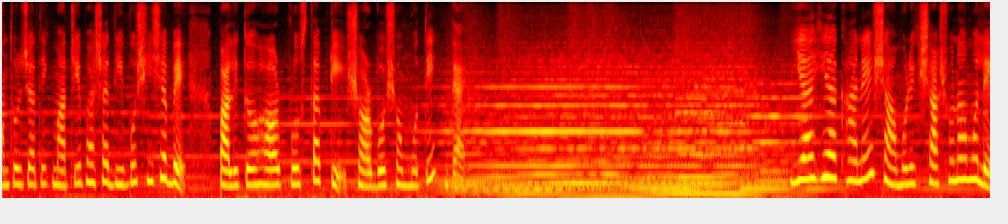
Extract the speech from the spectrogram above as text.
আন্তর্জাতিক মাতৃভাষা দিবস হিসেবে পালিত হওয়ার প্রস্তাবটি সর্বসম্মতি দেয়। ইয়াহিয়া খানের সামরিক শাসনামলে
